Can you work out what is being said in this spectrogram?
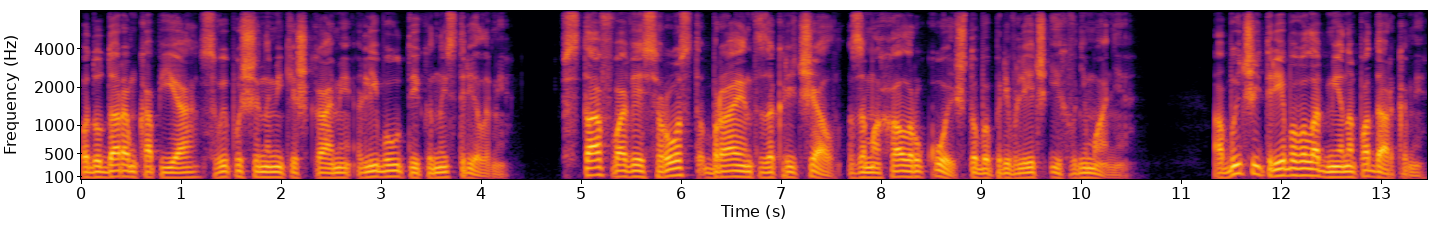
под ударом копья, с выпущенными кишками, либо утыканной стрелами. Встав во весь рост, Брайант закричал, замахал рукой, чтобы привлечь их внимание. Обычай требовал обмена подарками,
